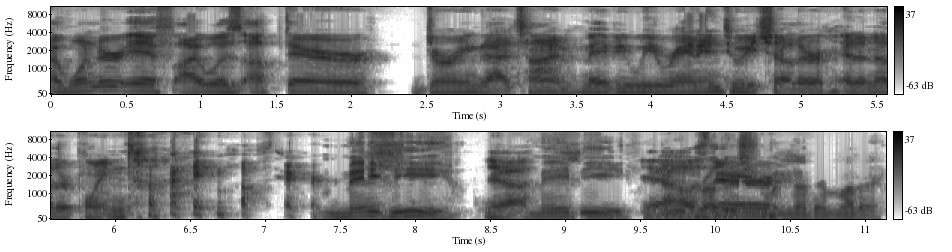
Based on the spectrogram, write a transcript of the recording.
I wonder if I was up there during that time. Maybe we ran into each other at another point in time up there. Maybe. Yeah. Maybe. Yeah. I was brothers there from another mother.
